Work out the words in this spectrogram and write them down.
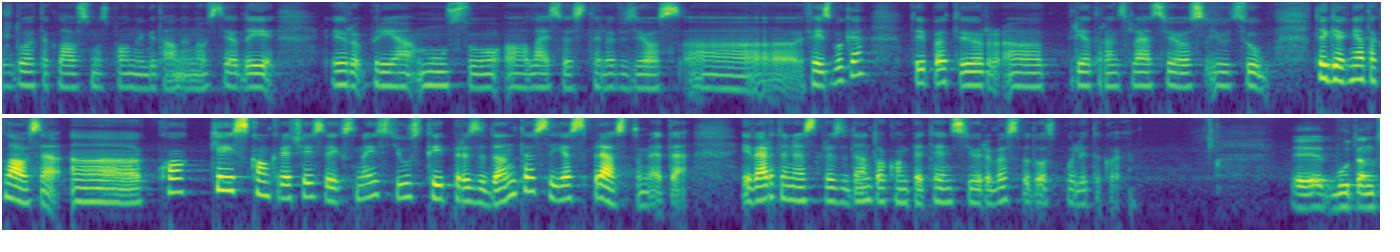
užduoti klausimus ponui Gitanui Nausėdai ir prie mūsų Laisvės televizijos Facebook'e, taip pat ir prie transliacijos YouTube. Taigi, Agneta klausia, kokiais konkrečiais veiksmais jūs kaip prezidentas jas spręstumėte, įvertinęs prezidento kompetencijų ribas vidaus politikoje? E, būtent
